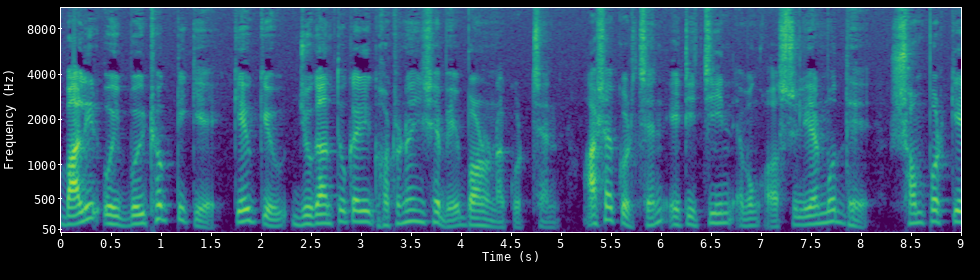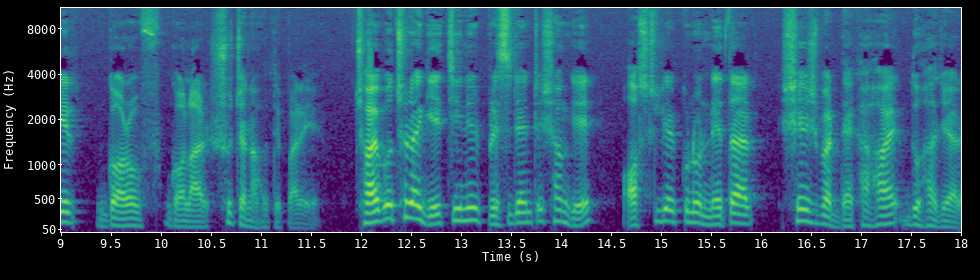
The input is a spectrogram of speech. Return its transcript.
বালির ওই বৈঠকটিকে কেউ কেউ যুগান্তকারী ঘটনা হিসেবে বর্ণনা করছেন। আশা করছেন এটি চীন এবং অস্ট্রেলিয়ার মধ্যে সম্পর্কের গরফ গলার সূচনা হতে পারে। ছয় বছর আগে চীনের প্রেসিডেন্টের সঙ্গে অস্ট্রেলিয়ার কোনো নেতার শেষবার দেখা হয় দু হাজার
